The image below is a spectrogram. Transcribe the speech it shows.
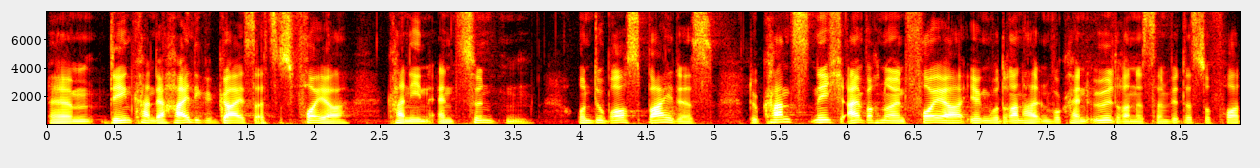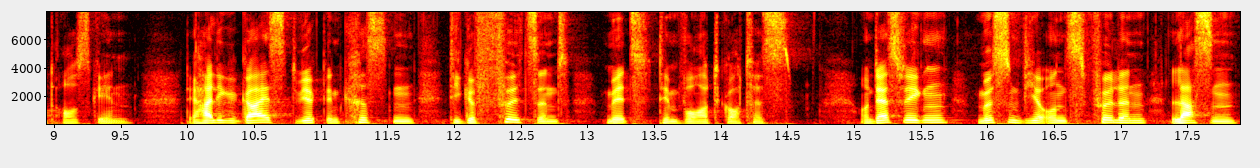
ähm, den kann der Heilige Geist als das Feuer, kann ihn entzünden. Und du brauchst beides. Du kannst nicht einfach nur ein Feuer irgendwo dran halten, wo kein Öl dran ist, dann wird es sofort ausgehen. Der Heilige Geist wirkt in Christen, die gefüllt sind mit dem Wort Gottes. Und deswegen müssen wir uns füllen lassen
